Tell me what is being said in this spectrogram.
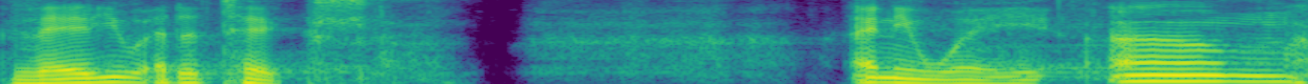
Value added tax. Anyway, um,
